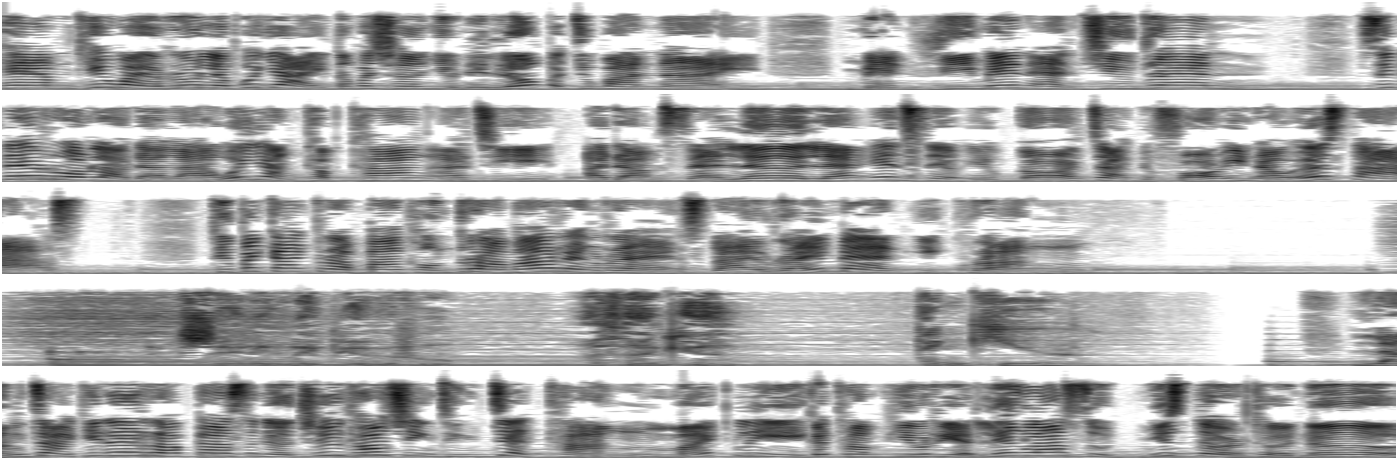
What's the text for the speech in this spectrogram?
ข้มๆ ที่วัยรุ่นและผู้ใหญ่ต้องเผชิญอยู่ในโลกปัจจุบันใน Men Women and Children ซึ่งได้รวมเหล่าดาราไว้อย่างขับข้างอาทิอดัมแซลเลอร์และเอ็นเซลเอลกอร์จาก The Fault in Our Stars ถือเป็นการกลับมาของดราม่าแรงๆ สไตล์ไรแมนอีกครั้ง Exceedingly beautiful. I thank you. Thank you หลังจากที่ได้รับการเสนอชื่อเข้าชิงถึง 7 ครั้ง ไมค์ลีก็ทำพีเรียดเรื่องล่าสุดมิสเตอร์เทอร์เนอร์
